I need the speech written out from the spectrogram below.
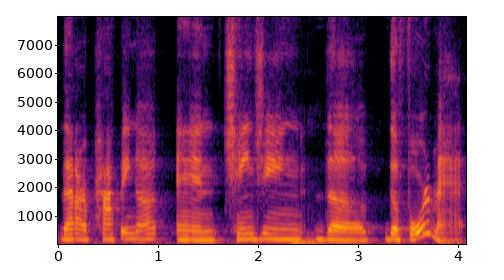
that are popping up and changing the the format.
